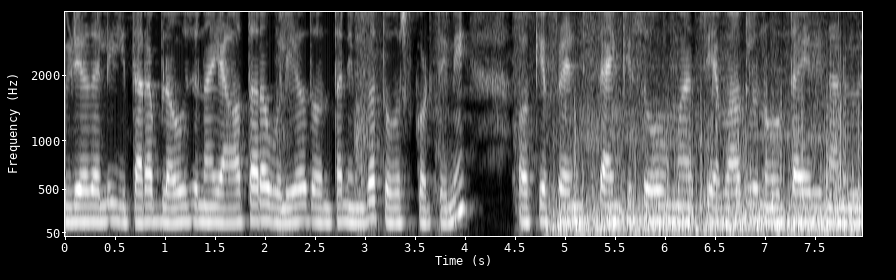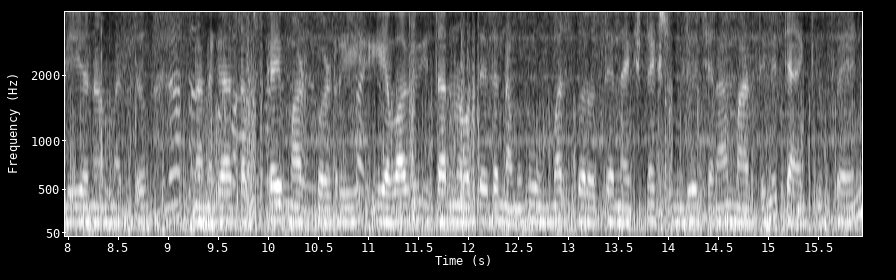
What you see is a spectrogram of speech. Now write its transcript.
ವಿಡಿಯೋದಲ್ಲಿ ಈ ಥರ ಬ್ಲೌಸನ್ನ ಯಾವ ಥರ ಹೊಲಿಯೋದು ಅಂತ ನಿಮ್ಗೆ ತೋರಿಸ್ಕೊಡ್ತೀನಿ. Okay friends thank you so much ಯಾವಾಗಲೂ ನೋಡ್ತಾ ಇರಿ ನಾನು ವಿಡಿಯೋನ ಮತ್ತು ನನಗೆ ಸಬ್ಸ್ಕ್ರೈಬ್ ಮಾಡಿಕೊಡ್ರಿ ಯಾವಾಗಲೂ ಈ ಥರ ನೋಡ್ತಾ ಇದ್ದರೆ ನಮಗೂ ಹುಮ್ಮಸ್ ಬರುತ್ತೆ. ನೆಕ್ಸ್ಟ್ ನೆಕ್ಸ್ಟ್ ವಿಡಿಯೋ ಚೆನ್ನಾಗಿ ಮಾಡ್ತೀನಿ. ಥ್ಯಾಂಕ್ ಯು ಫ್ರೆಂಡ್ಸ್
